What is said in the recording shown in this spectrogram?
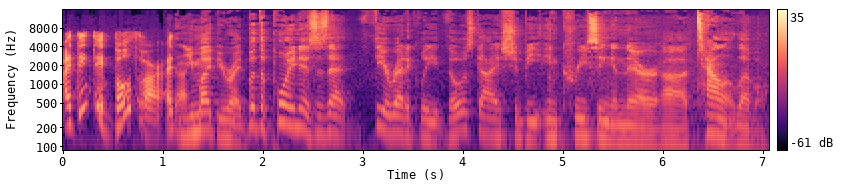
I think they both are. I, You might be right, but the point is, is that theoretically, those guys should be increasing in their uh, talent level,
